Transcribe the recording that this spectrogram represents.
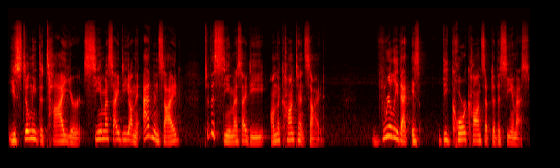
You still need to tie your CMS ID on the admin side to the CMS ID on the content side. Really, that is the core concept of the CMS.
